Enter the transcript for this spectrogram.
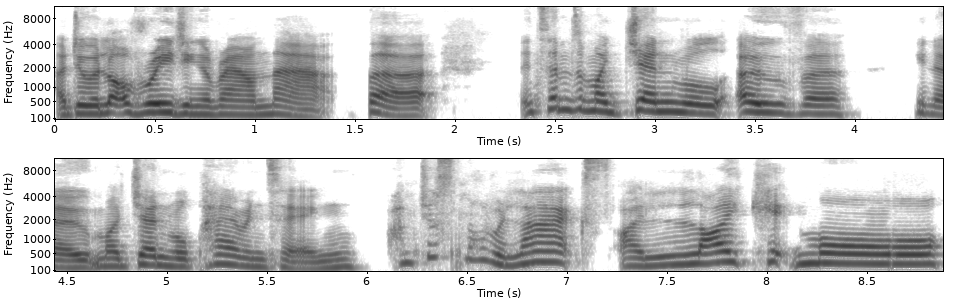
I do a lot of reading around that. But in terms of my general over you know my general parenting i'm just more relaxed i like it more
